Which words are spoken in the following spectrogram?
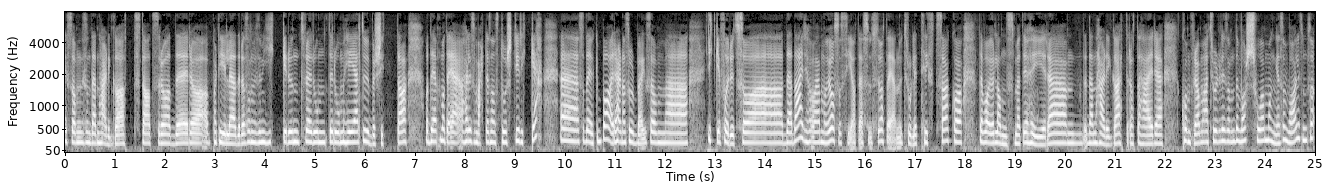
liksom, liksom den helga at statsråder og partiledere som liksom gikk rundt fra rom til rom helt ubeskyttet makta. Og det måte har liksom vært en sånn stor styrke. Eh, så det er jo ikke bare Erna Solberg som eh, ikke forutså det der. Og jeg må jo også si at jeg syns jo at det er en utrolig trist sak. Og det var jo landsmøte i Høyre mm, den helga etter at det her eh, kom fram. Og jeg tror det, liksom, det var så mange som var liksom så,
